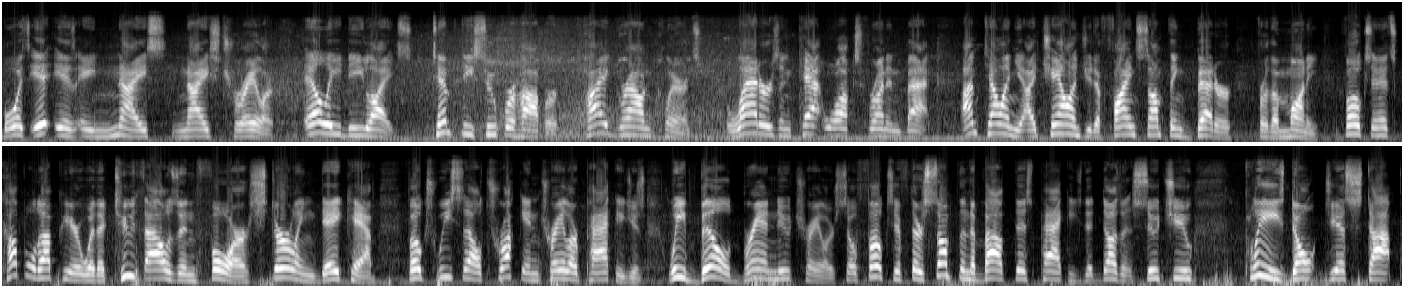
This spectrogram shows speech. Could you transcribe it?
Boys, it is a nice, nice trailer. LED lights, Timpte Super Hopper, high ground clearance, ladders and catwalks front and back. I'm telling you, I challenge you to find something better for the money. Folks, and it's coupled up here with a 2004 Sterling day cab. Folks, we sell truck and trailer packages. We build brand new trailers. So folks, if there's something about this package that doesn't suit you, please don't just stop.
